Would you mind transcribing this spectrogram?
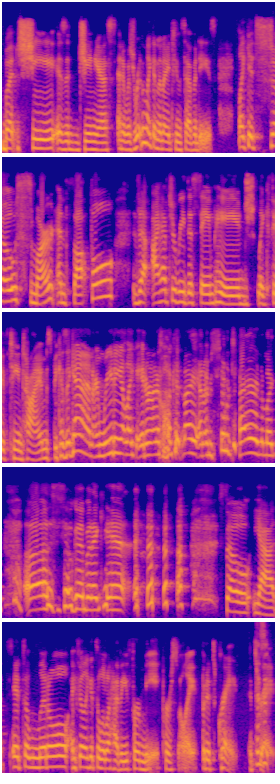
but she is a genius, and it was written like in the 1970s. Like it's so smart and thoughtful that I have to read the same page like 15 times because again, I'm reading it like eight or nine o'clock at night, and I'm so tired. I'm like, oh, this is so good, but I can't. so yeah, it's, it's, a little. I feel like it's a little heavy for me personally, but it's great. It's is great.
